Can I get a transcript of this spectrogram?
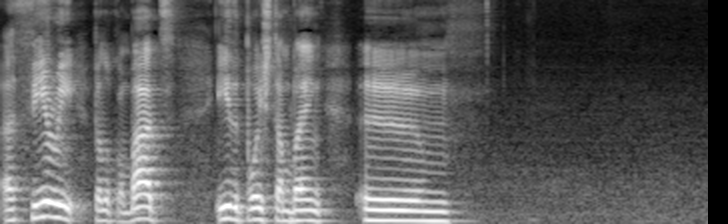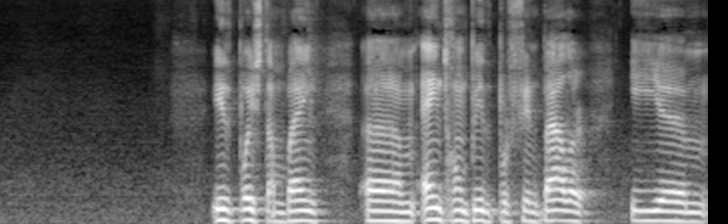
a Theory pelo combate e depois também. Um, e depois também um, é interrompido por Finn Balor e um,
